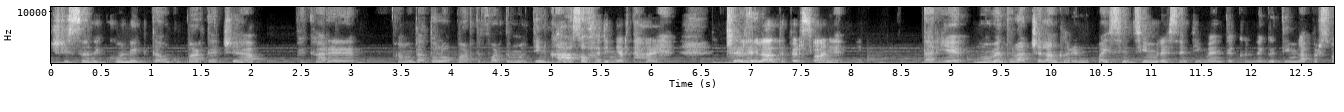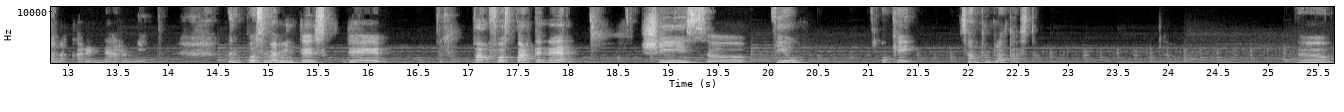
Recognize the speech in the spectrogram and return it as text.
și să ne conectăm cu partea aceea pe care am dat-o la o parte foarte mult timp ca să oferim iertare mhm. celelalte persoane. Dar e momentul acela în care nu mai simțim resentimente când ne gândim la persoana care ne-a rănit. Când pot să-mi amintesc de a fost partener și să fiu ok, s-a întâmplat asta. Uh,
